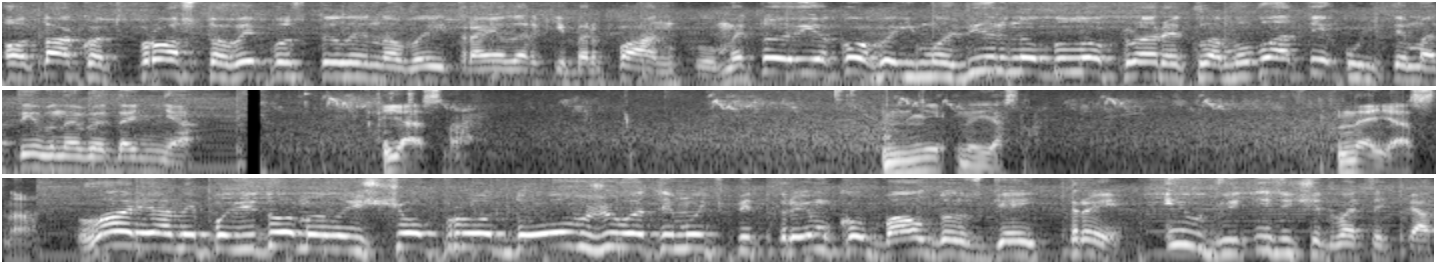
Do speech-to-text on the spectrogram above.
отак от просто випустили новий трейлер кіберпанку, метою якого ймовірно було прорекламувати ультимативне видання. Ясно. Ні, не ясно. Не ясно. Ларіани повідомили, що продовжуватимуть підтримку Baldur's Gate 3 і в 2025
